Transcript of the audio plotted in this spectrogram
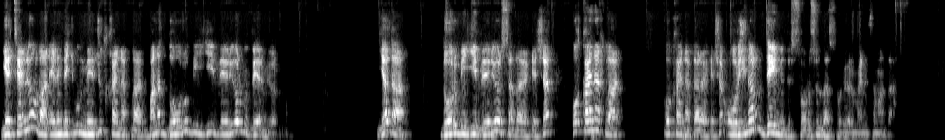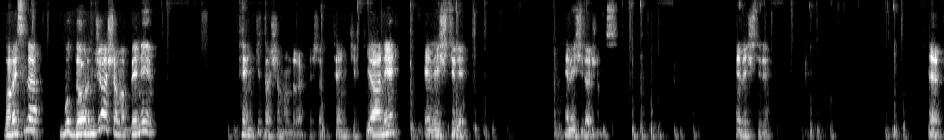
yeterli olan elimdeki bu mevcut kaynaklar bana doğru bilgiyi veriyor mu vermiyor mu? Ya da doğru bilgi veriyorsa da arkadaşlar o kaynaklar o kaynaklar arkadaşlar orijinal mi değil midir sorusunu da soruyorum aynı zamanda. Dolayısıyla bu dördüncü aşama benim tenkit aşamamdır arkadaşlar. Tenkit yani eleştiri. Eleştiri aşaması. Eleştiri. Evet.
